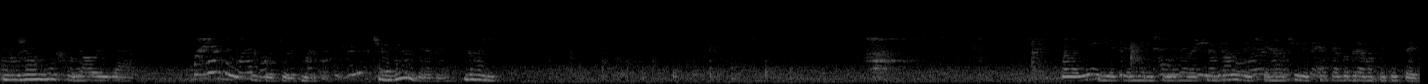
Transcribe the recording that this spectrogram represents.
ты уже уехала. Что случилось, Марго? В чем дело, дорогая? Говори. Если они решили давать нам прозвище, научились хотя бы грамотно писать.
